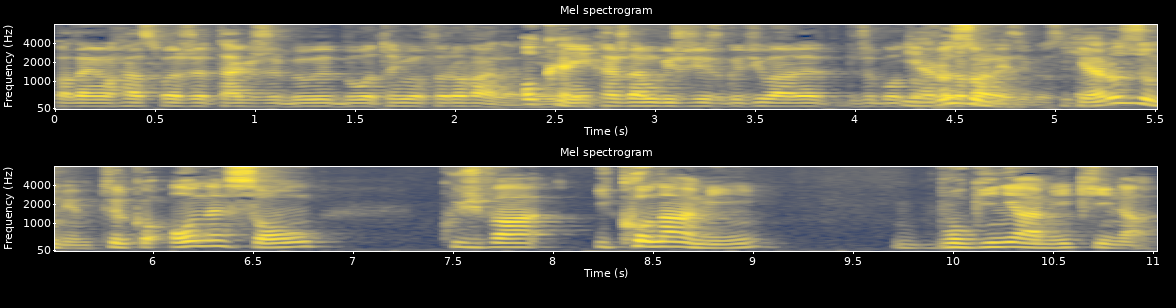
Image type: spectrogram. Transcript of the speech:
padają hasła, że tak, że były, było to im oferowane. Nie, Okej. nie każda mówi, że się zgodziła, ale że było to Ja oferowane rozumiem, z jego strony. ja rozumiem, tylko one są kuźwa ikonami, boginiami kina.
